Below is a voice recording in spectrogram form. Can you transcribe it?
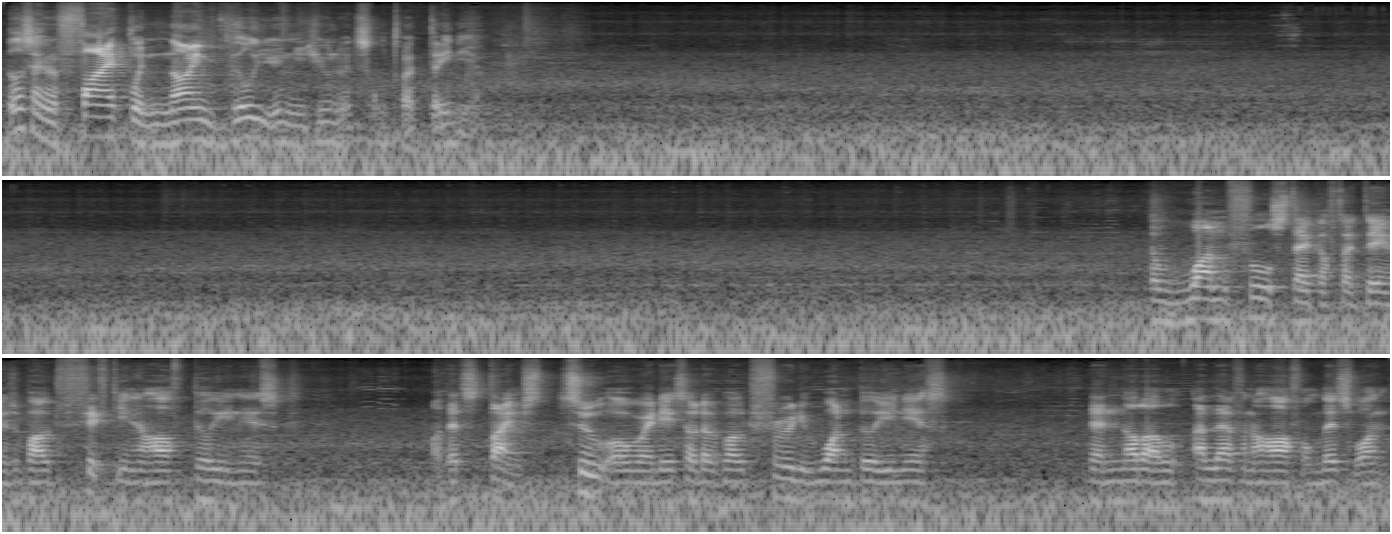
It looks like a 5.9 billion units on tritanium. The one full stack of tritanium is about 15.5 billion ISK. That's times two already, so that's about 31 billion ISK. Then another 11.5 on this one.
